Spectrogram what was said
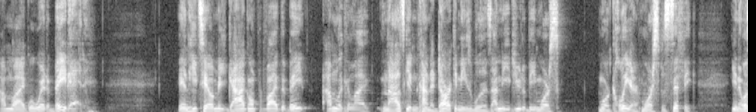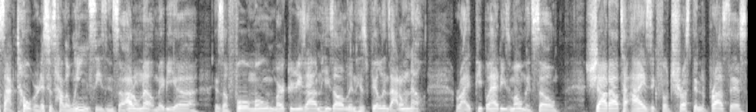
I'm like, well, where the bait at? And he tell me, God gonna provide the bait. I'm looking like, nah, it's getting kind of dark in these woods. I need you to be more, more clear, more specific. You know, it's October. This is Halloween season, so I don't know. Maybe uh, there's a full moon, Mercury's out, and he's all in his feelings. I don't know, right? People had these moments. So, shout out to Isaac for trusting the process,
